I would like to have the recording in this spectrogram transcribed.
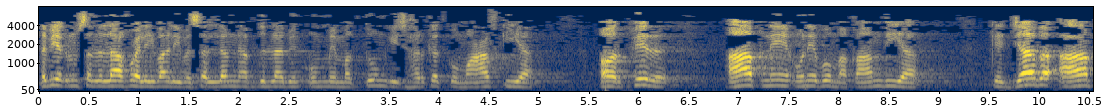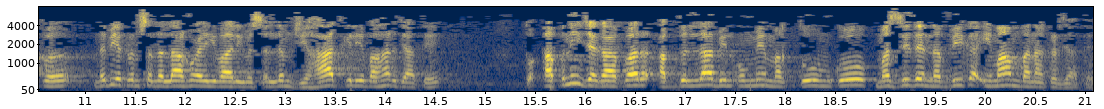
نبی اکرم صلی اللہ علیہ وآلہ وسلم نے عبداللہ بن ام مکتوم کی اس حرکت کو معاف کیا اور پھر آپ نے انہیں وہ مقام دیا کہ جب آپ نبی اکرم صلی اللہ علیہ وآلہ وسلم جہاد کے لیے باہر جاتے تو اپنی جگہ پر عبداللہ بن ام مکتوم کو مسجد نبی کا امام بنا کر جاتے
